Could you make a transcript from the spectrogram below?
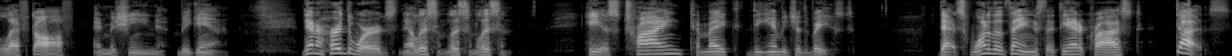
left off and machine began. Then I heard the words, now listen, listen, listen. He is trying to make the image of the beast. That's one of the things that the Antichrist does.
